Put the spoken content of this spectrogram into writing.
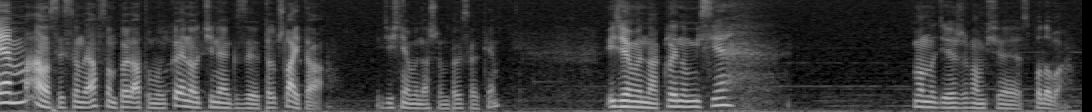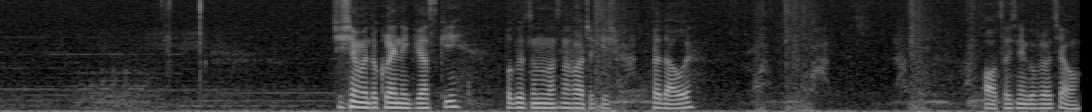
Siemano, z tej strony Afson.pl, a to mój kolejny odcinek z Torchlighta. Ciśniemy naszym berserkiem. Idziemy na kolejną misję. Mam nadzieję, że wam się spodoba. Ciśniemy do kolejnej gwiazdki. Po drodze do nas nawać jakieś pedały. O, coś z niego wyleciało.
